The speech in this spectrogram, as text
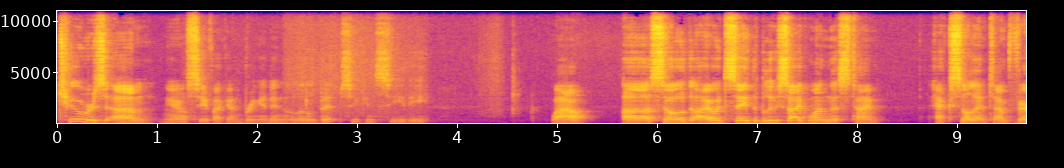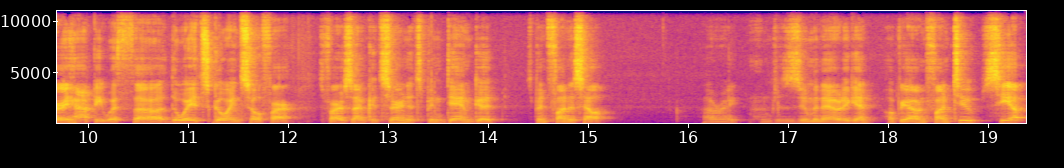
two res um, yeah, I'll see if I can bring it in a little bit so you can see the, wow. Uh, so I would say the blue side won this time. Excellent. I'm very happy with uh, the way it's going so far. As far as I'm concerned, it's been damn good. It's been fun as hell. All right, I'm just zooming out again. Hope you're having fun too. See ya.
